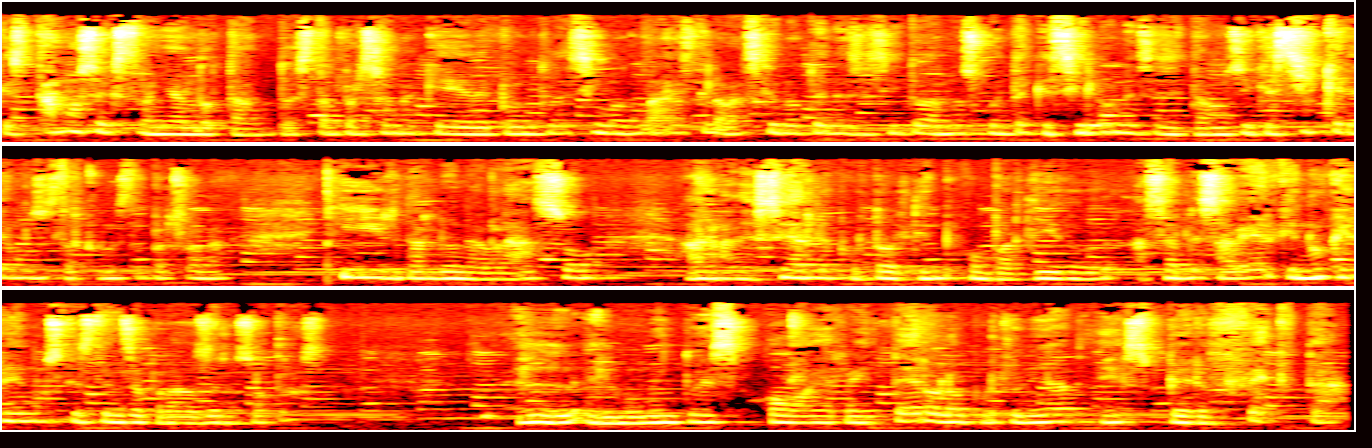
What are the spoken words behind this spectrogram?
que estamos extrañando tanto, esta persona que de pronto decimos, más que la verdad es que no te necesito, darnos cuenta que sí lo necesitamos y que sí queremos estar con esta persona, ir, darle un abrazo, agradecerle por todo el tiempo compartido, hacerle saber que no queremos que estén separados de nosotros el, el momento es hoy, reitero, la oportunidad es perfecta.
